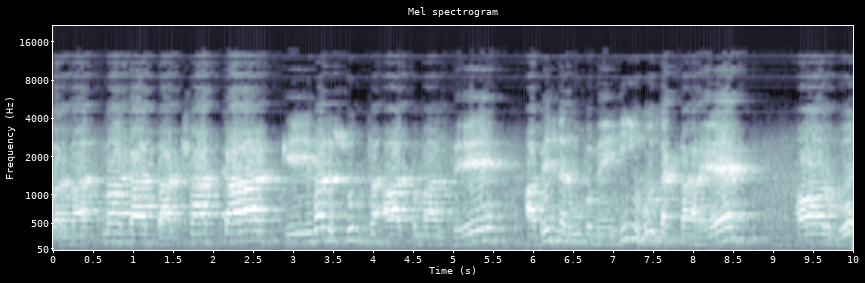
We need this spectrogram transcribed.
परमात्मा का साक्षात्कार केवल शुद्ध आत्मा से अभिन्न रूप में ही हो सकता है, और वो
